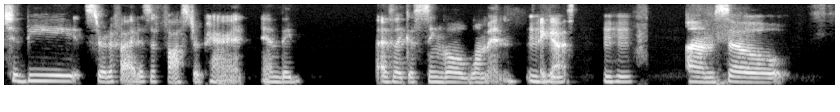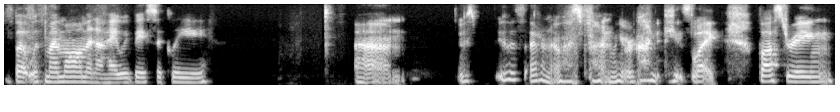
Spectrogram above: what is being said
to be certified as a foster parent and they as like a single woman, mm-hmm. I guess. Mm-hmm. Um, so, but with my mom and I, we basically, um, it was, it was, I don't know, it was fun. We were going to these like fostering,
